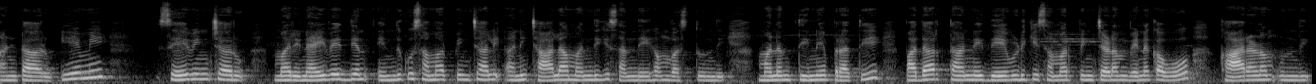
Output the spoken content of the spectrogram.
అంటారు. ఏమి? సేవించరు. మరి నైవేద్యం ఎందుకు సమర్పించాలి అని చాలామందికి సందేహం వస్తుంది. మనం తినే ప్రతి పదార్థాన్ని దేవుడికి సమర్పించడం వెనుక ఓ కారణం ఉంది.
